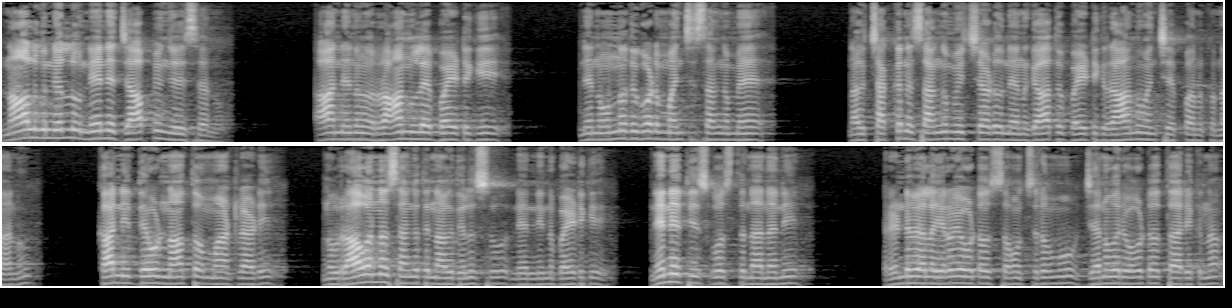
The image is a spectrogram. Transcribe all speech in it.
నాలుగు నెలలు నేనే జాప్యం చేశాను. ఆ నేను రానులే బయటికి నేను ఉన్నది కూడా మంచి సంఘమే నాకు చక్కని సంఘం ఇచ్చాడు నేను కాదు బయటికి రాను అని చెప్పి అనుకున్నాను. కానీ దేవుడు నాతో మాట్లాడి నువ్వు రావన్న సంగతి నాకు తెలుసు నేను నిన్ను బయటికి నేనే తీసుకొస్తున్నానని రెండు వేల ఇరవై ఒకటో సంవత్సరము జనవరి ఒకటో తారీఖున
